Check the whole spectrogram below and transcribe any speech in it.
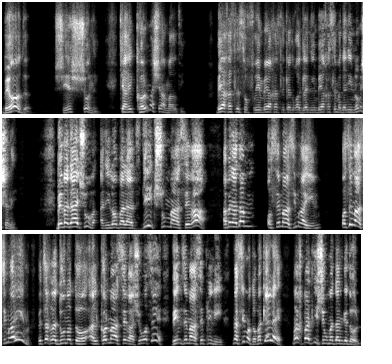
בעוד שיש שוני, כי הרי כל מה שאמרתי, ביחס לסופרים, ביחס לכדורגלנים, ביחס למדענים, לא משנה. בוודאי, שוב, אני לא בא להצדיק שום מעשה רע. הבן אדם עושה מעשים רעים, עושה מעשים רעים, וצריך לדון אותו על כל מעשה רע שהוא עושה. ואם זה מעשה פלילי, נשים אותו בכלא. מה אכפת לי שהוא מדען גדול?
